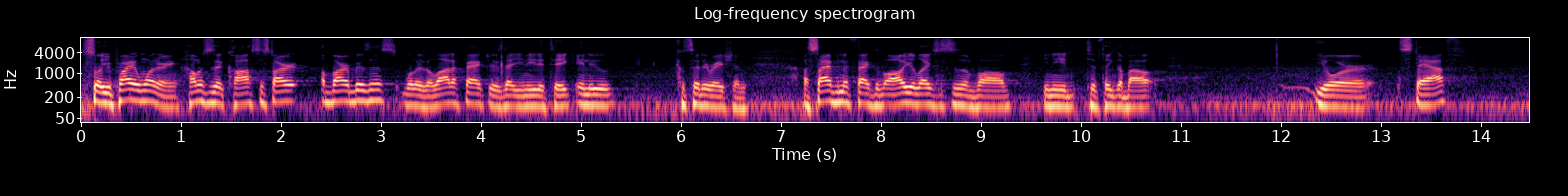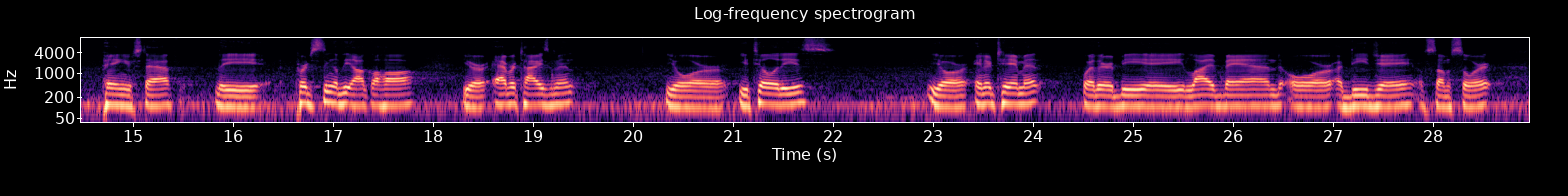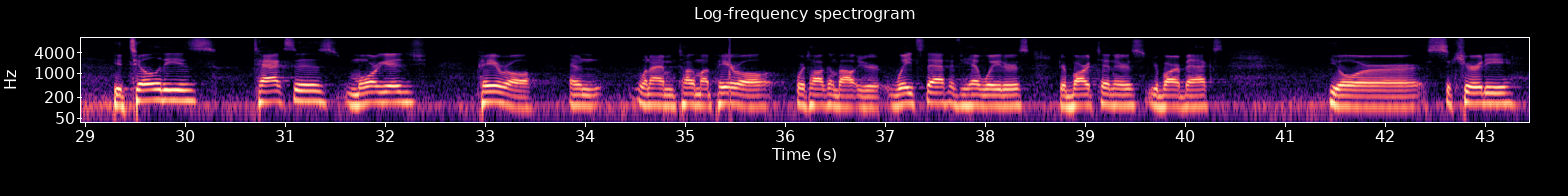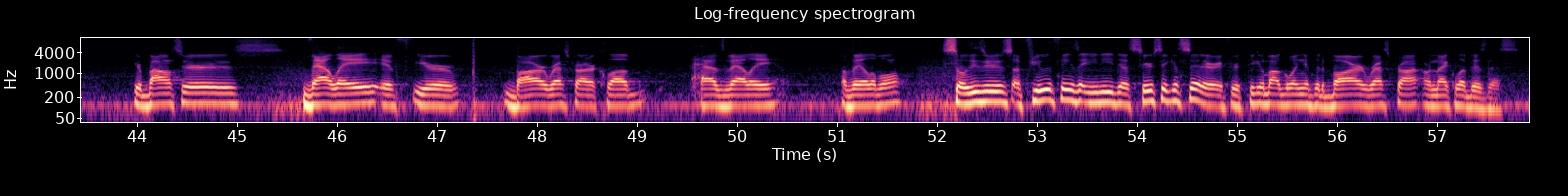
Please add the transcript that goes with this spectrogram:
So you're probably wondering, how much does it cost to start a bar business? Well, there's a lot of factors that you need to take into consideration. Aside from the fact of all your licenses involved, you need to think about your staff, paying your staff, the purchasing of the alcohol, your advertisement, your utilities, your entertainment, whether it be a live band or a DJ of some sort, utilities, taxes, mortgage, payroll. And when I'm talking about payroll, we're talking about your wait staff if you have waiters, your bartenders, your barbacks, your security, your bouncers, valet if your bar, restaurant, or club has valet available. So these are just a few things that you need to seriously consider if you're thinking about going into the bar, restaurant, or nightclub business.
